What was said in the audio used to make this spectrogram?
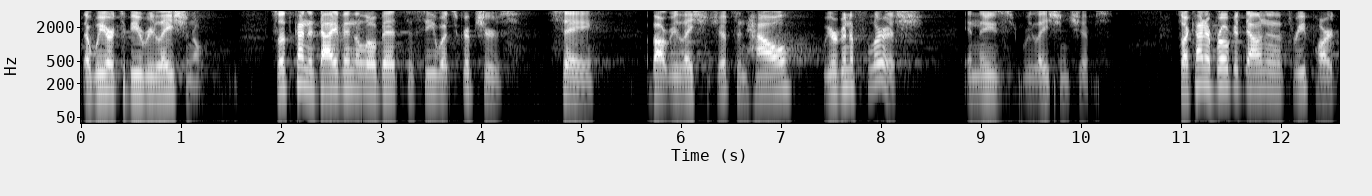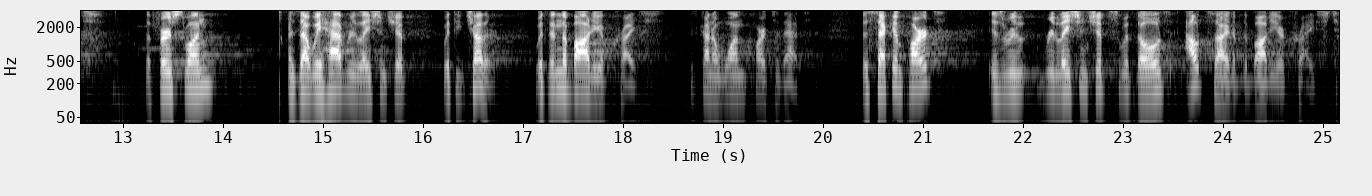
that we are to be relational. So, let's kind of dive in a little bit to see what scriptures say about relationships and how we are going to flourish in these relationships. So, I kind of broke it down into three parts. The first one is that we have relationship with each other within the body of Christ. It's kind of one part to that. The second part is re- relationships with those outside of the body of Christ.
